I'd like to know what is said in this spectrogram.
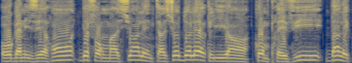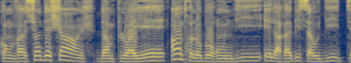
organiseront des formations à l'intention de leurs clients, comme prévu dans les conventions d'échange d'employés entre le Burundi et l'Arabie Saoudite.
